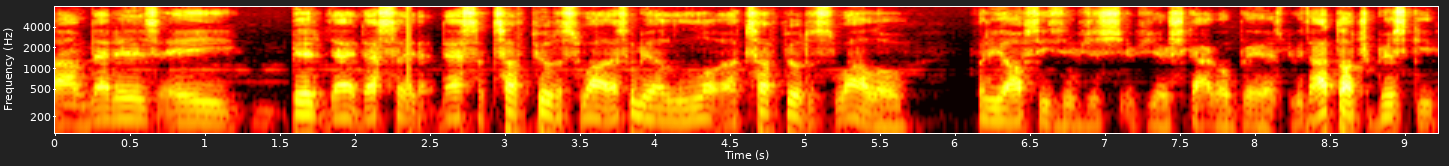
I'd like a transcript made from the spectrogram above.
Um, that is a bit that that's a that's a tough pill to swallow. That's gonna be a, lo- a tough pill to swallow for the offseason if you're if you're Chicago Bears because I thought Trubisky,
